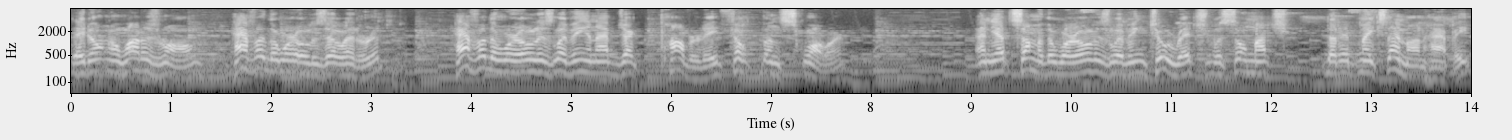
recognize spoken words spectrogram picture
They don't know what is wrong. Half of the world is illiterate. Half of the world is living in abject poverty, filth, and squalor. And yet some of the world is living too rich with so much that it makes them unhappy.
